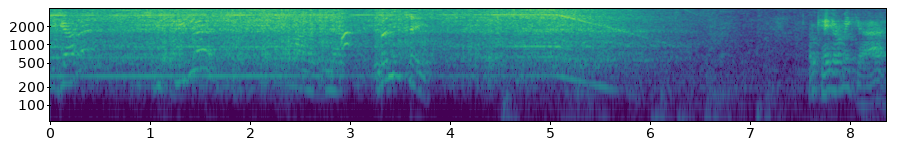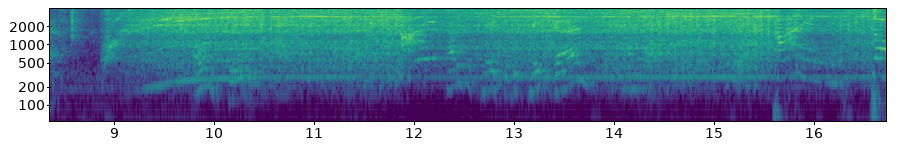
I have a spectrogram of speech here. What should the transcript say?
You got it? You see that? Oh, yeah. Let me taste. Okay, oh my god. Oh gee. How does it taste? Does it taste good? I'm so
